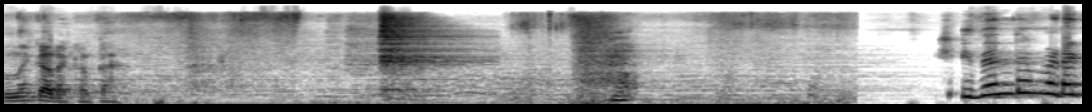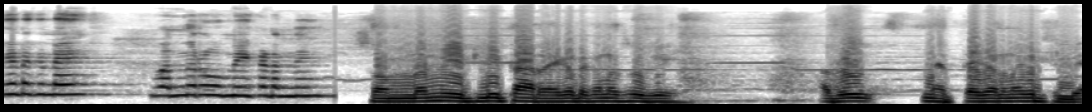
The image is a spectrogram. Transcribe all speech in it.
ഒന്ന് കിടക്കട്ടെ. ഇതെന്താ ഇവിടെ കിടക്കണേ? വന്ന് റൂമിൽ കിടന്നേ. സ്വന്തം വീട്ടിൽ തറയെ കിടക്കുന്ന സുഖി അത് മെത്തേ കിടന്ന് കിട്ടില്ല.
